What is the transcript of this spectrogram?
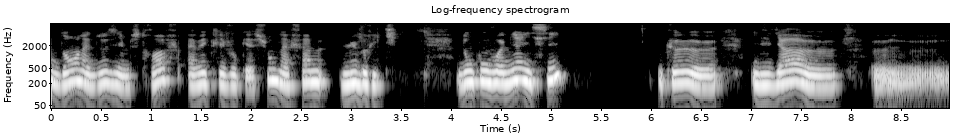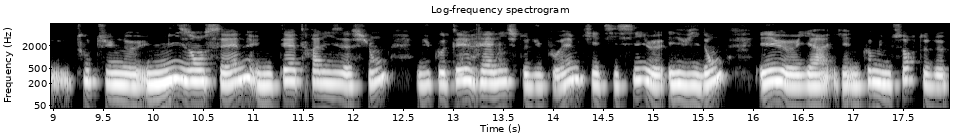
dans la 2e strophe avec l'évocation de la femme lubrique. Donc on voit bien ici que, heu, il y a, heu heu, toute une mise en scène, une théâtralisation du côté réaliste du poème qui est ici, évident et il y a comme une sorte de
